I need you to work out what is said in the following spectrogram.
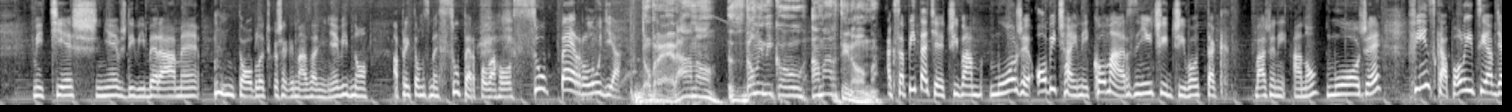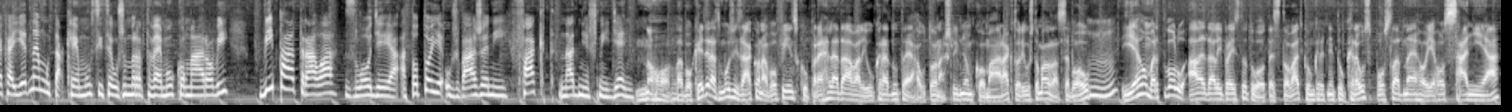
My tiež nevždy vyberáme to oblečko, však nás ani nevidno a pritom sme super povahou, super ľudia. Dobré ráno s Dominikou a Martinom. Ak sa pýtate, či vám môže obyčajný komár zničiť život, tak Vážený, áno, môže. Fínska polícia vďaka jednému takému, síce už mŕtvemu komárovi, vypátrala zlodeja. A toto je už vážený fakt na dnešný deň. No, lebo keď raz muži zákona vo Fínsku prehľadávali ukradnuté auto, našli v ňom komára, ktorý už to mal za sebou. Mm. Jeho mŕtvolu ale dali pre istotu otestovať, konkrétne tú krv z posledného jeho sania.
